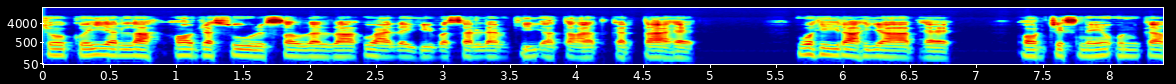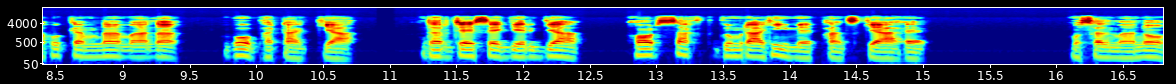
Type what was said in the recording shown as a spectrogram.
जो कोई अल्लाह और रसूल सल्लल्लाहु अलैहि वसल्लम की अताअत करता है, वही राहयाब है और जिसने उनका हुक्म ना माना, वो भटक गया, दर्जे से गिर गया और सख्त गुमराही में फंस गया है। मुसलमानों,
